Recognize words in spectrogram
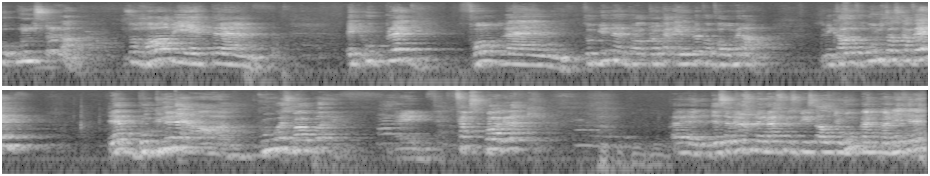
på onsdager så har vi et, eh, et opplegg for, eh, som begynner på klokka 11 på formiddag, som vi kaller for Onsdagskafeen. Der bugner det av gode smørbrød. Først bakverk. Eh, Det ser ut som det er mest vi spiser alt i hop, men, men ikke det.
